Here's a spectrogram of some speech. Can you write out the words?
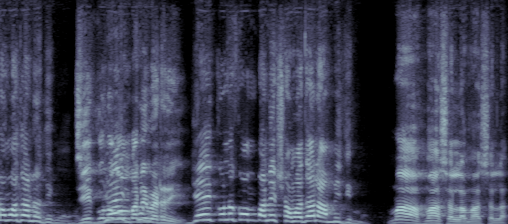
সমাধানও দিব। যে কোনো কোম্পানির ব্যাটারি যে কোনো কোম্পানির সমাধান আমি দিব। মা মাশাল্লাহ মাশাল্লাহ।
